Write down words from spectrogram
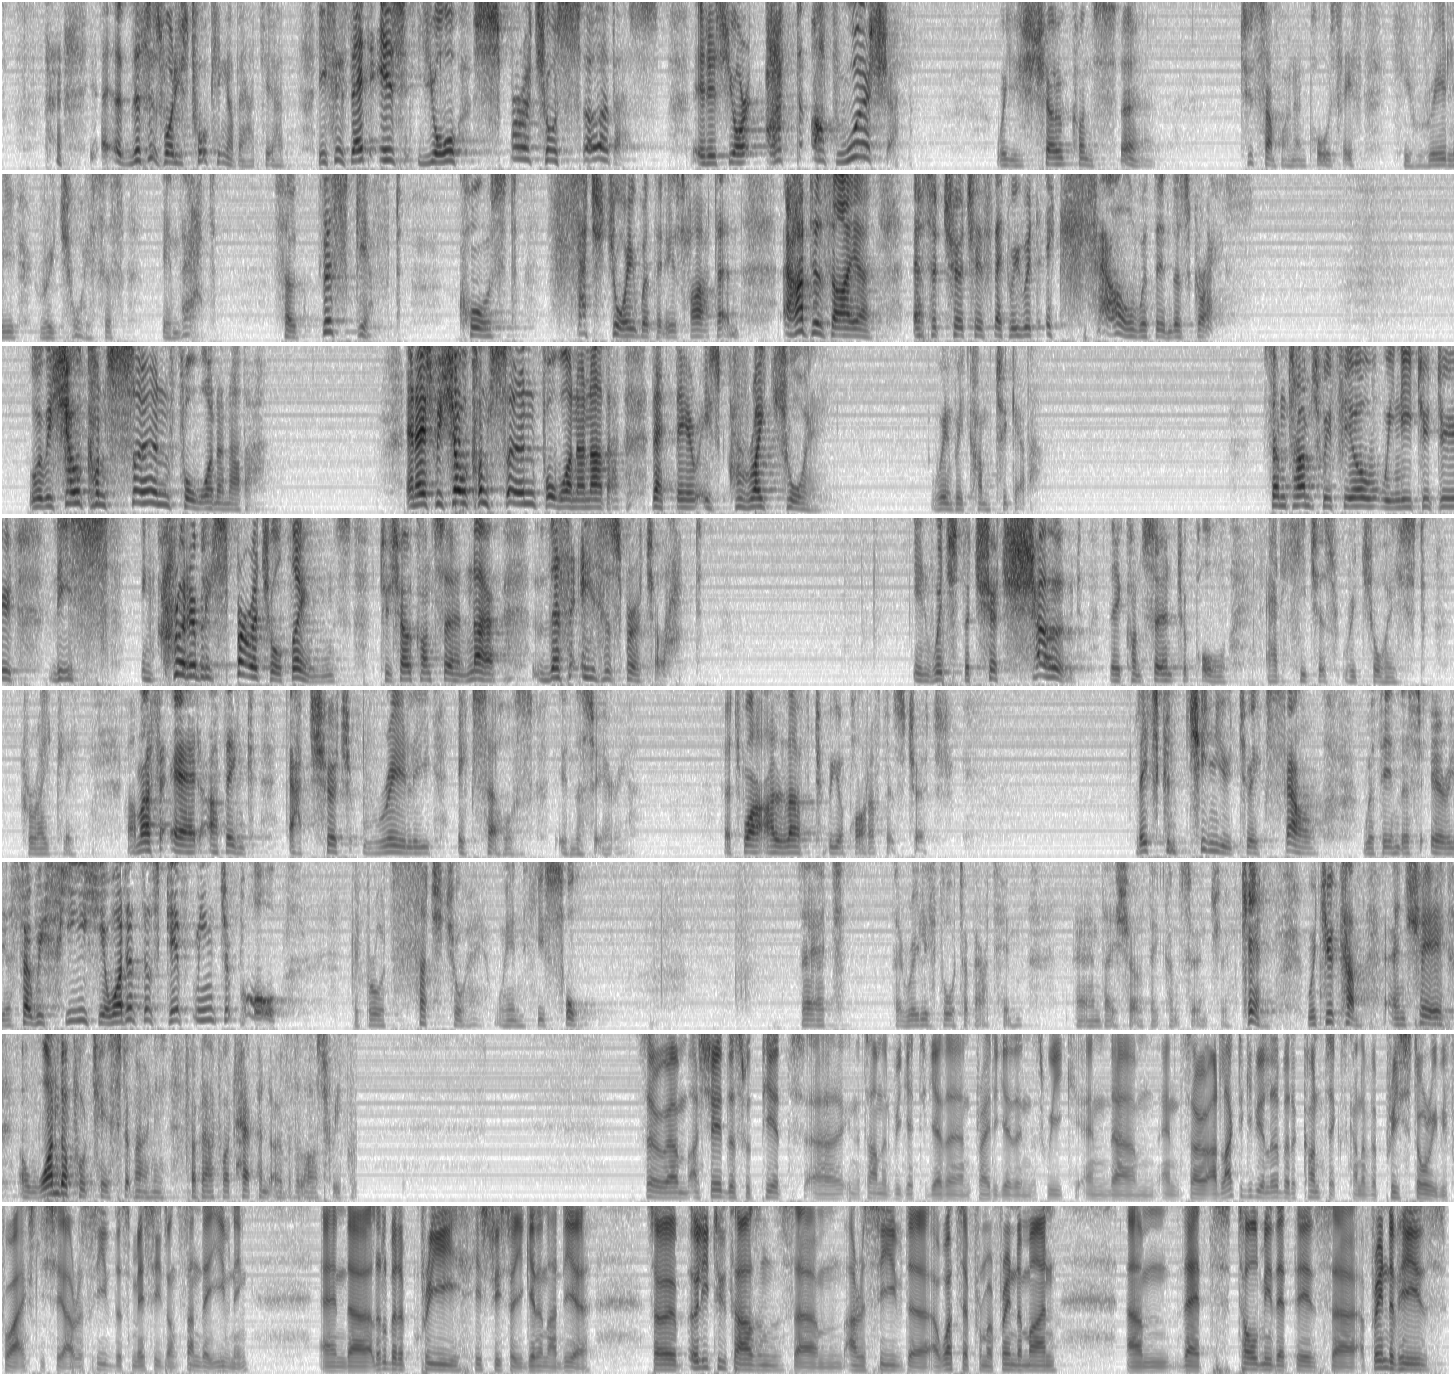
this is what he's talking about here. He says that is your spiritual service, it is your act of worship where you show concern to someone. And Paul says he really rejoices in that. So this gift caused such joy within his heart. And our desire as a church is that we would excel within this grace. where we show concern for one another. And as we show concern for one another, that there is great joy when we come together. Sometimes we feel we need to do these incredibly spiritual things to show concern. No, this is a spiritual act in which the church showed their concern to Paul and he just rejoiced greatly. I must add, I think our church really excels in this area. That's why I love to be a part of this church. Let's continue to excel within this area. So we see here what did this gift mean to Paul? It brought such joy when he saw that they really thought about him and they showed their concern to him. Ken, would you come and share a wonderful testimony about what happened over the last week? So um, I shared this with Piet uh, in the time that we get together and pray together in this week, and um, and so I'd like to give you a little bit of context, kind of a pre-story before I actually share. I received this message on Sunday evening, and uh, a little bit of pre-history so you get an idea. So early 2000s, um, I received a, a, WhatsApp from a friend of mine um, that told me that there's uh, a friend of his,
